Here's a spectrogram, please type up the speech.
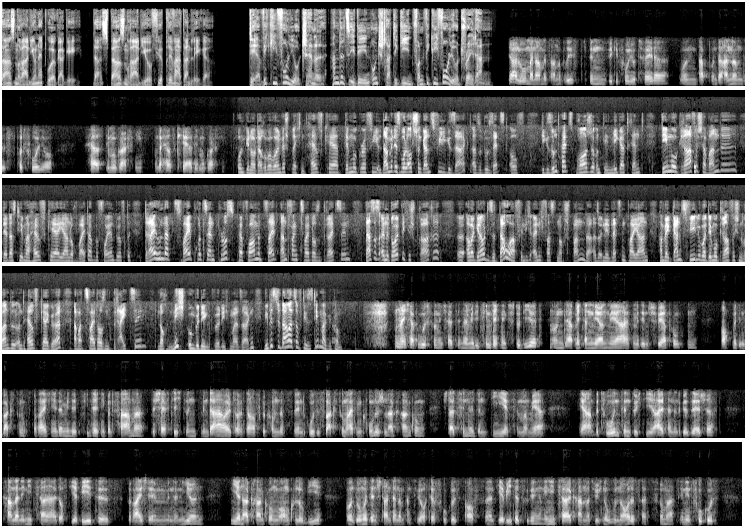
Börsenradio Network AG. Das Börsenradio für Privatanleger. Der Wikifolio Channel. Handelsideen und Strategien von Wikifolio Tradern. Ja, hallo, mein Name ist Arne Briest. Ich bin Wikifolio Trader und habe unter anderem das Portfolio Health Demography oder Healthcare Demography. Und genau darüber wollen wir sprechen. Healthcare, Demography. Und damit ist wohl auch schon ganz viel gesagt. Also du setzt auf die Gesundheitsbranche und den Megatrend demografischer Wandel, der das Thema Healthcare ja noch weiter befeuern dürfte. 302% plus Performance seit Anfang 2013. Das ist eine deutliche Sprache, äh, aber genau diese Dauer finde ich eigentlich fast noch spannender. Also in den letzten paar Jahren haben wir ganz viel über demografischen Wandel und Healthcare gehört, aber 2013 noch nicht unbedingt, würde ich mal sagen. Wie bist du damals auf dieses Thema gekommen? Ich habe ursprünglich halt in der Medizintechnik studiert und habe mich dann mehr und mehr halt mit den Schwerpunkten, auch mit den Wachstumsbereichen in der Medizintechnik und Pharma beschäftigt und bin da halt darauf gekommen, dass ein großes Wachstum halt in chronischen Erkrankungen stattfindet und die jetzt immer mehr ja, betont sind durch die alternde Gesellschaft, kam dann initial halt auf Diabetes, Bereiche im, in der Nieren, Nierenerkrankungen, Onkologie und somit entstand dann im Prinzip auch der Fokus auf äh, Diabeteszugänge. Initial kam natürlich Novo Nordisk als Firma in den Fokus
